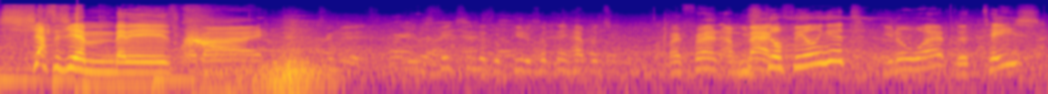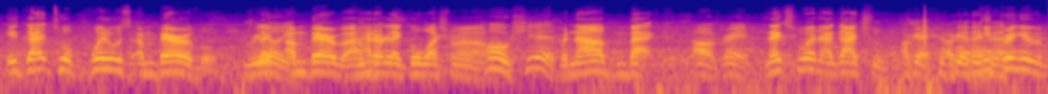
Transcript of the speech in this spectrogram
Shut the gym, babies. Bye. -bye. fixing the computer. Something happened. My friend, I'm you back. still feeling it? You know what? The taste, it got to a point it was unbearable. Really? Like, unbearable. I had to like go wash my mouth. Oh shit. But now I'm back. Oh great. Next one, I got you. Okay. Okay. Thanks, Keep man. bringing them.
